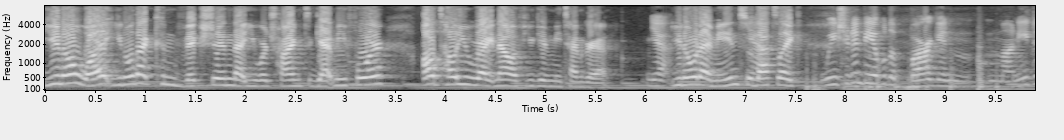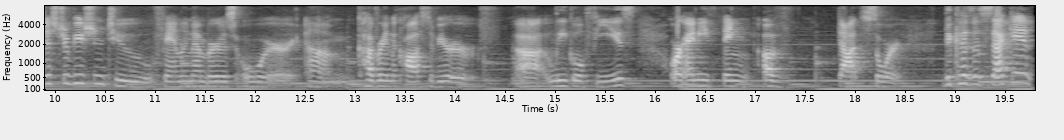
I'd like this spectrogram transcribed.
you know what you know that conviction that you were trying to get me for i'll tell you right now if you give me 10 grand yeah, you know what i mean so Yeah. that's like we shouldn't be able to bargain money distribution to family members or um, covering the cost of your uh, legal fees or anything of that sort. Because the second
